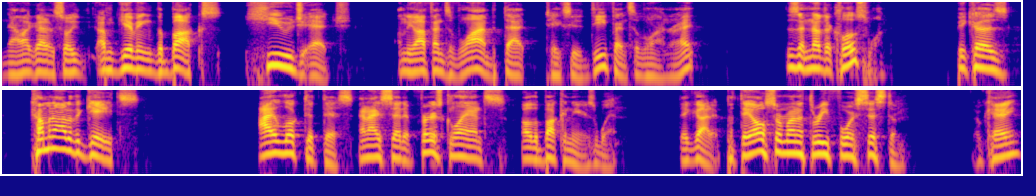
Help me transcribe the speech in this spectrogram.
Now I got it. So I'm giving the Bucks huge edge on the offensive line, but that takes you to defensive line, right? This is another close one because coming out of the gates, I looked at this and I said at first glance, oh, the Buccaneers win. They got it. But they also run a 3 4 system, okay?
